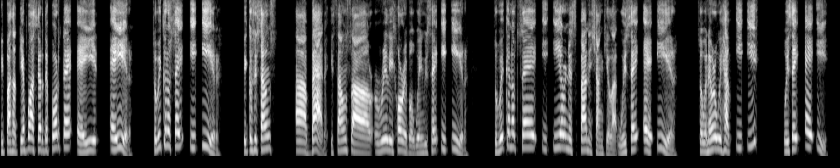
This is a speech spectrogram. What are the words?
Mi pasatiempo es hacer deporte e ir, e ir. So we cannot say e ir because it sounds uh, bad. It sounds uh, really horrible when we say e ir. So we cannot say e ir in Spanish, Angela. We say e ir. So whenever we have e i, we say e i.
